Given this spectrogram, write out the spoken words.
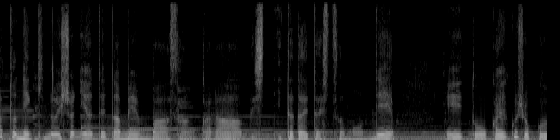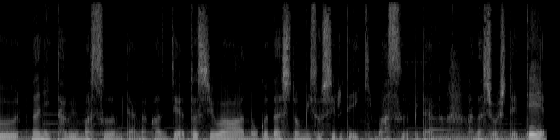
あとね、昨日一緒にやってたメンバーさんからいただいた質問で、えっ、ー、と、回復食何食べます？みたいな感じで、私はあの具なしの味噌汁でいきますみたいな話をしてて、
